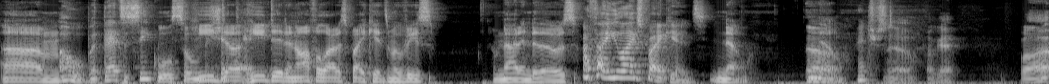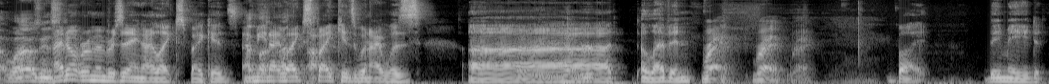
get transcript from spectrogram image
Um, Oh, but that's a sequel, so he Machete. do, he did an awful lot of Spy Kids movies. I'm not into those. I thought you liked Spy Kids. No, no. Interesting. No. Okay. Well, I, what I was going to say. I don't remember saying I liked Spy Kids. I mean, thought- I I- liked Spy Kids when I was uh, 11, Right, right, right. but they made,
